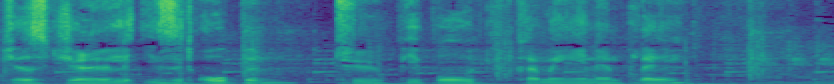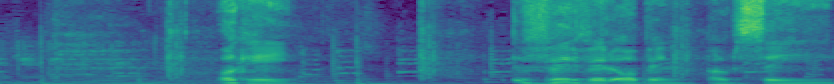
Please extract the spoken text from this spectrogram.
just generally? Is it open to people coming in and play? Okay, very very open. I would say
